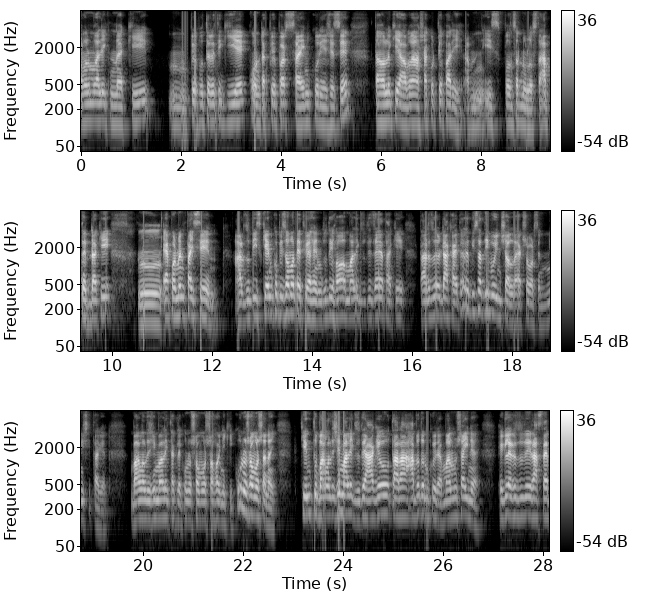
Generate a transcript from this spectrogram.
আমার মালিক নাকি পেপোতরিতে গিয়ে কন্ট্যাক্ট পেপার সাইন করে এসেছে, তাহলে কি আমরা আশা করতে পারি? স্পন্সর নুলস্তা আপনার নাকি অ্যাপয়েন্টমেন্ট পাইছেন, আর যদি স্ক্যান কপি জমা দিতে হেন যদি হ, মালিক যদি যায় থাকে, তার যদি ডাকায়, তাহলে ভিসা দিব ইনশাল্লাহ, একশো পার্সেন্ট নিশ্চিত থাকেন। বাংলাদেশি মালিক থাকলে কোনো সমস্যা হয় নাকি কোনো সমস্যা নাই। কিন্তু বাংলাদেশের মালিক যদি আগেও তারা আবেদন করে মানুষ আই না, হেগলার যদি রাস্তায়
